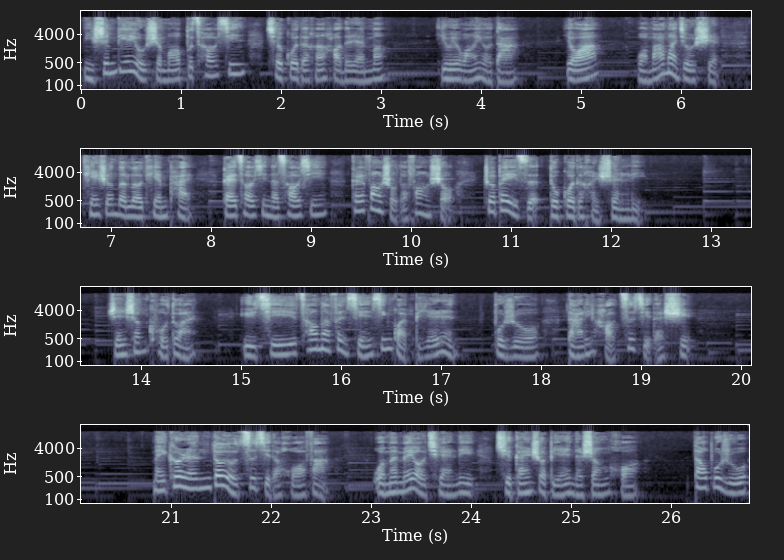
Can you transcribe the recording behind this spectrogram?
你身边有什么不操心却过得很好的人吗？”一位网友答：“有啊，我妈妈就是天生的乐天派，该操心的操心，该放手的放手，这辈子都过得很顺利。”人生苦短，与其操那份闲心管别人，不如打理好自己的事。每个人都有自己的活法，我们没有权利去干涉别人的生活，倒不如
